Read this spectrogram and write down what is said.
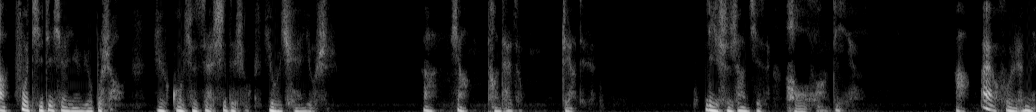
啊，附体这些人有不少，有过去在世的时候有权有势。啊，像唐太宗这样的人。历史上记载，好皇帝呀，啊，爱护人民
